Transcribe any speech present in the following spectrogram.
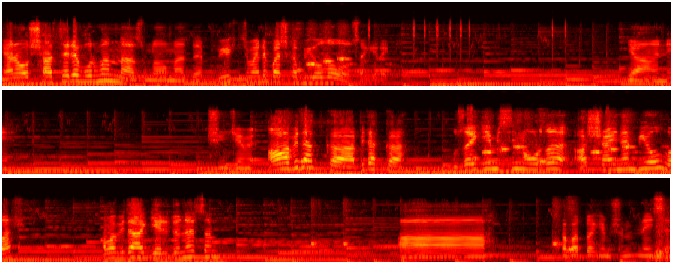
Yani o şartere vurmam lazım normalde. Büyük ihtimalle başka bir yolu olsa gerek. Yani. Düşüncemi... Aa bir dakika, bir dakika. Uzay gemisinin orada aşağı inen bir yol var. Ama bir daha geri dönersem... Aa, Kapat bakayım şunu. Neyse.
